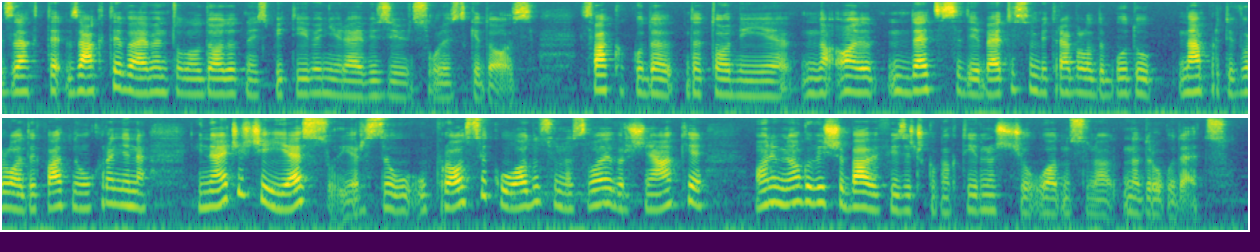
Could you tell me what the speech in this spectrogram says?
zahte, zahteva eventualno dodatno ispitivanje i reviziju insulinske doze. Svakako da, da to nije, no, deca sa diabetesom bi trebalo da budu naprotiv vrlo adekvatno uhranjena i najčešće i jesu, jer se u, u proseku u odnosu na svoje vršnjake oni mnogo više bave fizičkom aktivnošću u odnosu na, na drugu decu.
